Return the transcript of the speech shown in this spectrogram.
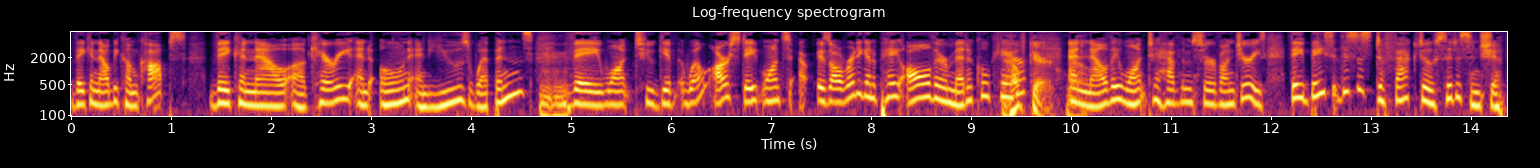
they can now become cops. They can now uh, carry and own and use weapons. Mm-hmm. They want to give. Well, our state wants is already going to pay all their medical care, Healthcare and now. now they want to have them serve on juries. They base this is de facto citizenship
